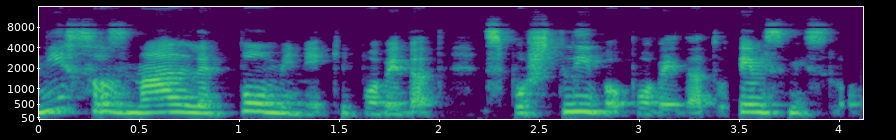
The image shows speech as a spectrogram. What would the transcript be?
niso znali lepo mi nekaj povedati, spoštljivo povedati v tem smislu.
